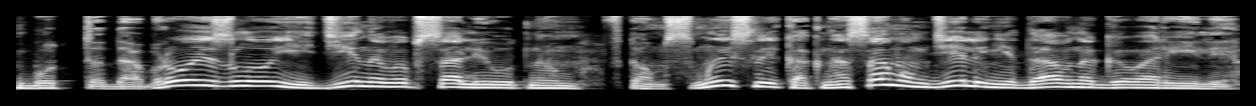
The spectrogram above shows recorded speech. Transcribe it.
будто добро и зло едины в абсолютном, в том смысле, как на самом деле недавно говорили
